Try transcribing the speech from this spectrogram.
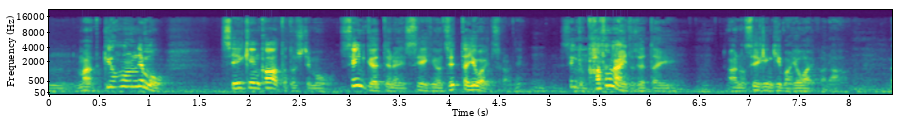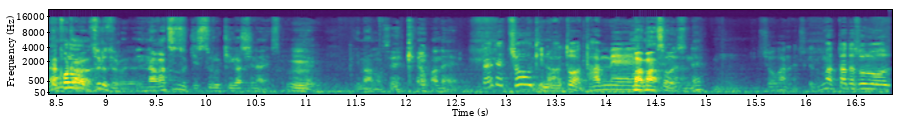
うん。まあ基本でも政権変わったとしても選挙やってない政権は絶対弱いですからね、うん選挙勝たないと絶対あの政権基盤弱いから、なんこのかずるずる。長続きする気がしないですもんね、うん今の政権はね。大体長期の後は短命まあまあそうですね。しょうがないですけど、まあ、ただその、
